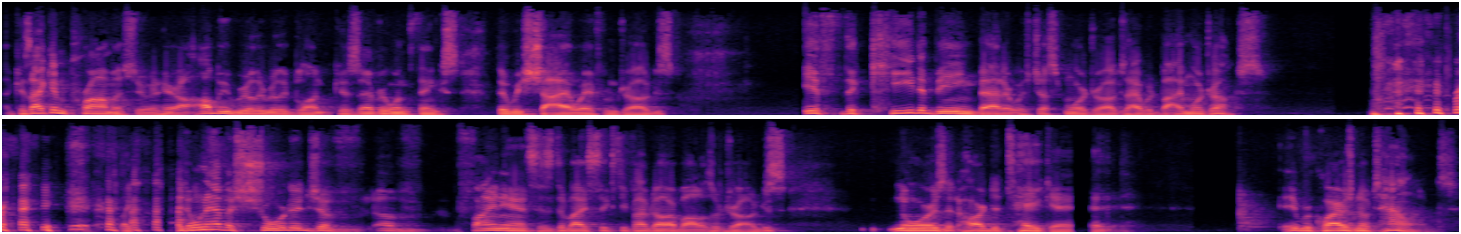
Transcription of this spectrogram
because I can promise you, and here I'll be really, really blunt because everyone thinks that we shy away from drugs. If the key to being better was just more drugs, I would buy more drugs right. like I don't have a shortage of of finances to buy sixty five dollar bottles of drugs, nor is it hard to take it. It requires no talent.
